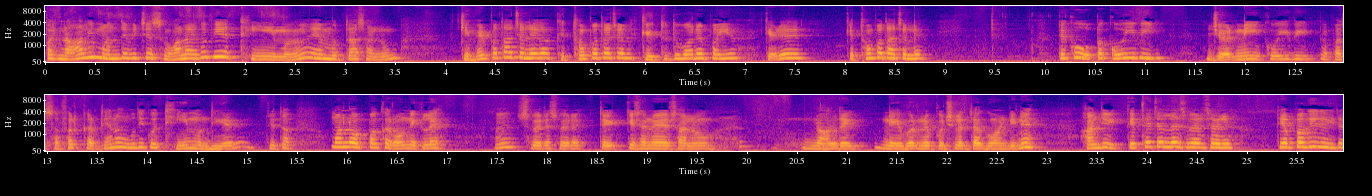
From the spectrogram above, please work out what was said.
ਪਰ ਨਾਲ ਹੀ ਮਨ ਦੇ ਵਿੱਚ ਸਵਾਲ ਆਏਗਾ ਵੀ ਇਹ ਥੀਮ ਇਹ ਮੁੱਦਾ ਸਾਨੂੰ ਕਿਵੇਂ ਪਤਾ ਚੱਲੇਗਾ? ਕਿੱਥੋਂ ਪਤਾ ਚੱਲ? ਕਿਤ ਦੁਆਰੇ ਪਾਈ ਹੈ? ਕਿਹੜੇ, ਕਿੱਥੋਂ ਪਤਾ ਚੱਲੇ? ਦੇਖੋ, ਆਪਾਂ ਕੋਈ ਵੀ ਜਰਨੀ ਕੋਈ ਵੀ ਆਪਾਂ ਸਫ਼ਰ ਕਰਦੇ ਹਾਂ ਨਾ, ਉਹਦੀ ਕੋਈ ਥੀਮ ਹੁੰਦੀ ਹੈ। ਜਿੱਦਾਂ ਮੰਨ ਲਓ ਆਪਾਂ ਘਰੋਂ ਨਿਕਲੇ, ਹੈ, ਸਵੇਰੇ ਸਵੇਰੇ ਤੇ ਕਿਸੇ ਨੇ ਸਾਨੂੰ ਨਾਲ ਦੇ ਨੇਬਰ ਨੇ ਪੁੱਛ ਲਿੱਤਾ ਗਵਾਂਡੀ ਨੇ, ਹਾਂਜੀ, ਕਿੱਥੇ ਚੱਲੇ ਸਵੇਰੇ ਸਵੇਰੇ? ਤੇ ਆਪਾਂ ਕੀ ਕਹੀਦਾ?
